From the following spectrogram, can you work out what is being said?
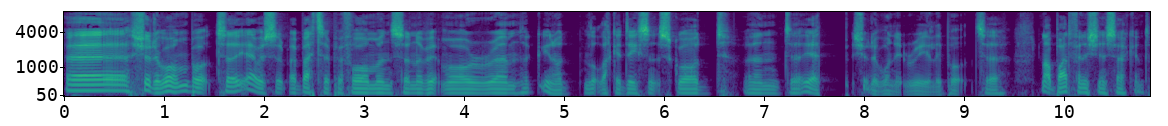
Uh, should have won, but uh, yeah, it was a, a better performance and a bit more, um, you know, looked like a decent squad. And uh, yeah, should have won it really, but uh, not bad finishing second.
